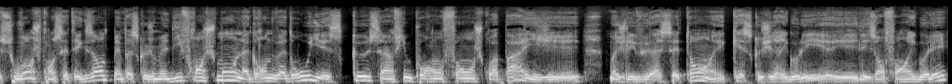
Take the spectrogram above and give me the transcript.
souvent je prends cet exemple mais parce que je me dis franchement la grande vadrouille est-ce que c'est un film pour enfants? Je crois pas. Et moi je l'ai vu à 7 ans et qu'est-ce que j'ai rigolé? Et les enfants rigolaient.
